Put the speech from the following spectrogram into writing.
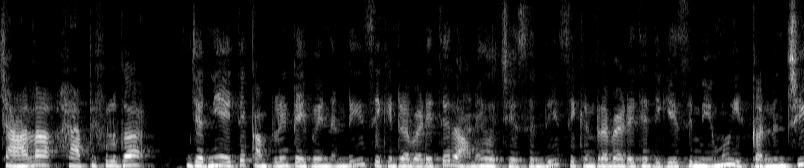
చాలా హ్యాపీఫుల్గా జర్నీ అయితే కంప్లీట్ అయిపోయిందండి. సికింద్రాబాద్ అయితే రానే వచ్చేసింది. సికింద్రాబాద్ అయితే దిగేసి మేము ఇక్కడ నుంచి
